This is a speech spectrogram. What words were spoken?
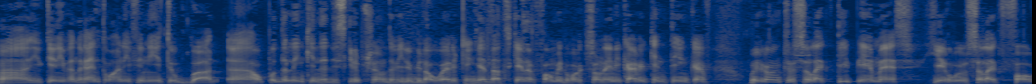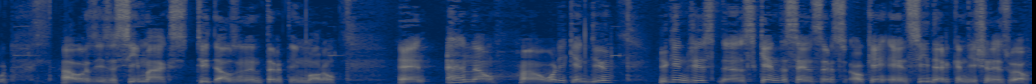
uh, you can even rent one if you need to, but uh, I'll put the link in the description of the video below where you can get that scanner from. It works on any car you can think of. We're going to select TPMS. Here we'll select Ford. Ours is a C-Max 2013 model. And now uh, what you can do, you can just uh, scan the sensors, okay, and see their condition as well.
